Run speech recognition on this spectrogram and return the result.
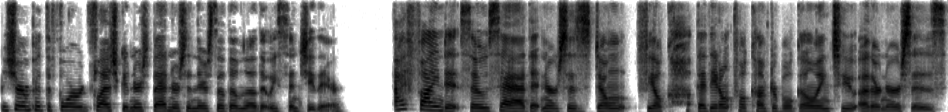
Be sure and put the forward slash good nurse bad nurse in there so they'll know that we sent you there. I find it so sad that nurses don't feel that they don't feel comfortable going to other nurses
